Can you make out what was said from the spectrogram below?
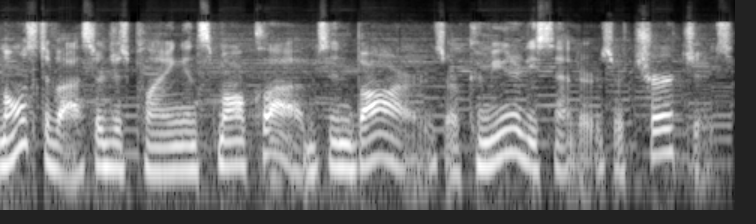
Most of us are just playing in small clubs, in bars, or community centers, or churches.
